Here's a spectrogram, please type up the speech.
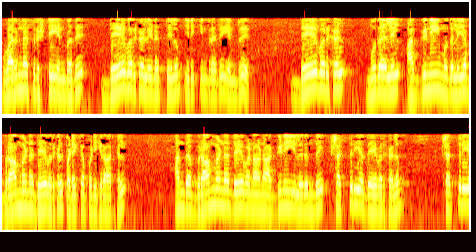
வர்ண சிருஷ்டி என்பது தேவர்களிடத்திலும் இருக்கின்றது என்று தேவர்கள் முதலில் அக்னி முதலிய பிராமண தேவர்கள் படைக்கப்படுகிறார்கள். அந்த பிராமண தேவனான அக்னியிலிருந்து க்ஷத்ரிய தேவர்களும் க்ஷத்ரிய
